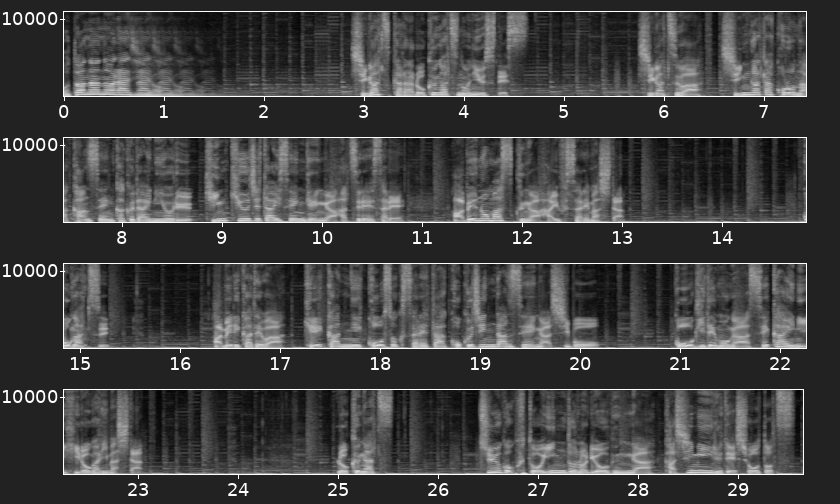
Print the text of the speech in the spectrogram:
大人のラジオ。4月から6月のニュースです。4月は新型コロナ感染拡大による緊急事態宣言が発令されアベノマスクが配布されました。5月アメリカでは警官に拘束された黒人男性が死亡。抗議デモが世界に広がりました。6月中国とインドの両軍がカシミールで衝突。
